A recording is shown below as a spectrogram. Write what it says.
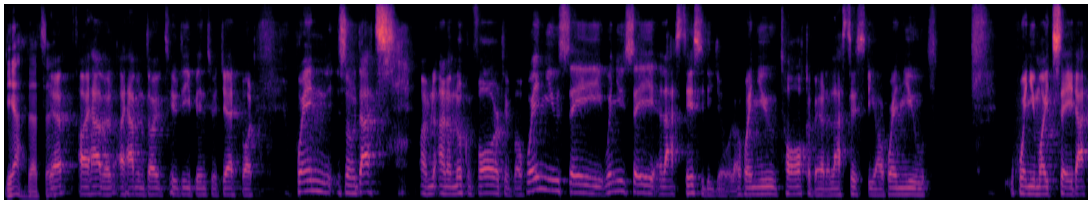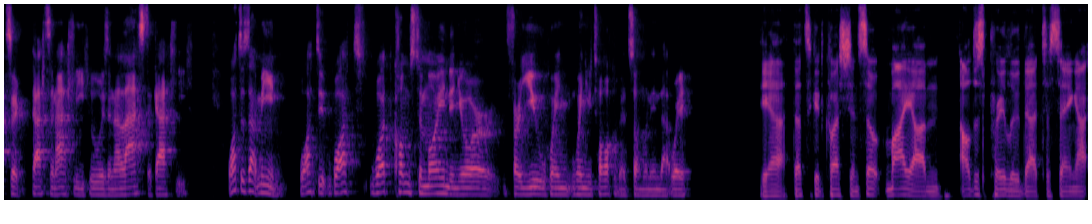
Yeah, that's it. Yeah, I have it. I haven't dived too deep into it yet, but when so that's I'm, and I'm looking forward to. But when you say when you say elasticity, Joel, or when you talk about elasticity, or when you when you might say that's a that's an athlete who is an elastic athlete, what does that mean? What do, what what comes to mind in your for you when when you talk about someone in that way? Yeah, that's a good question. So my um, I'll just prelude that to saying I,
